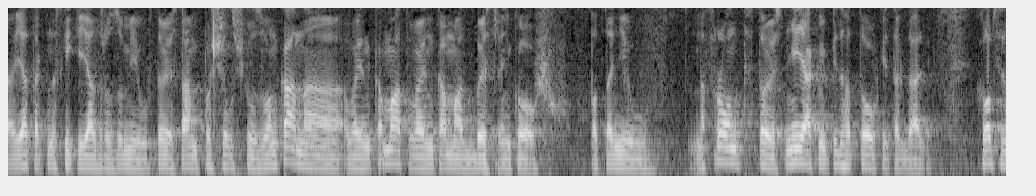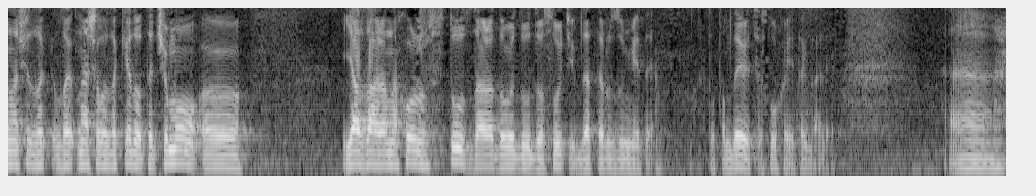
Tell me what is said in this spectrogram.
е, я так наскільки я зрозумів, тобто там по щелчку дзвонка на воєнкомат, воєнкомат бистренько пацанів на фронт, тобто ніякої підготовки і так далі. Хлопці почали закидувати. Чому е, я зараз знаходжусь тут, зараз доведу до суті, будете розуміти. Хто там дивиться, слухає і так далі. Е,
